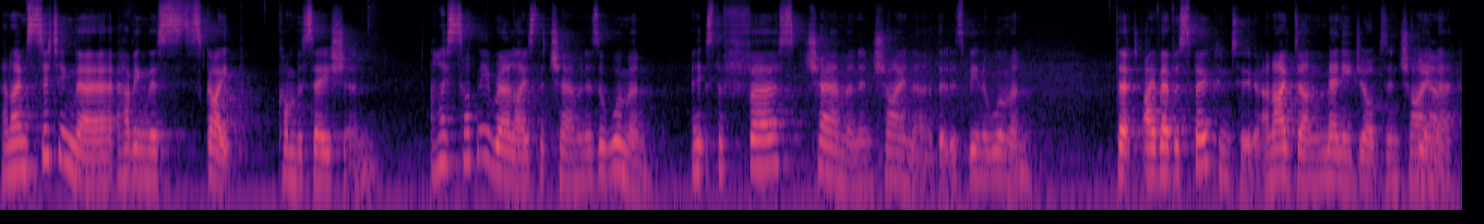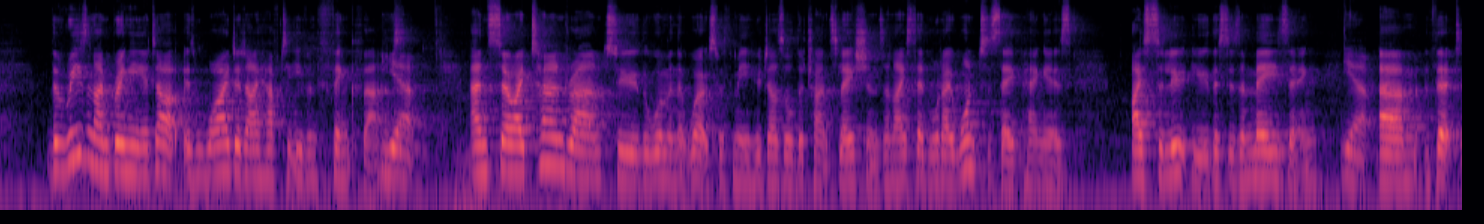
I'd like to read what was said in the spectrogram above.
And I'm sitting there having this Skype conversation, and I suddenly realized the chairman is a woman. And it's the first chairman in China that has been a woman that I've ever spoken to. And I've done many jobs in China. Yeah. The reason I'm bringing it up is why did I have to even think that? Yeah. And so I turned round to the woman that works with me who does all the translations and I said, What I want to say, Peng, is I salute you. This is amazing. Yeah. Um, that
